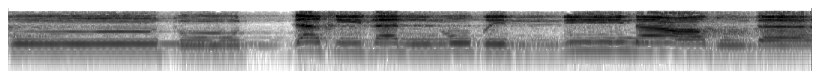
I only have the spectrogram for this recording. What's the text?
كنت متخذ المضلين عضدا۔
